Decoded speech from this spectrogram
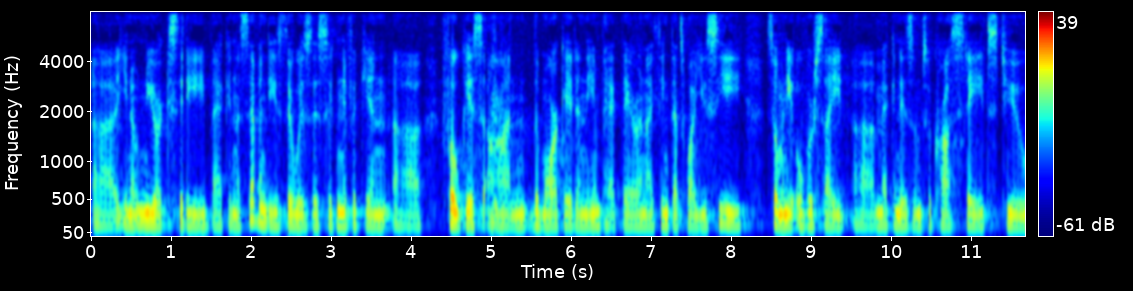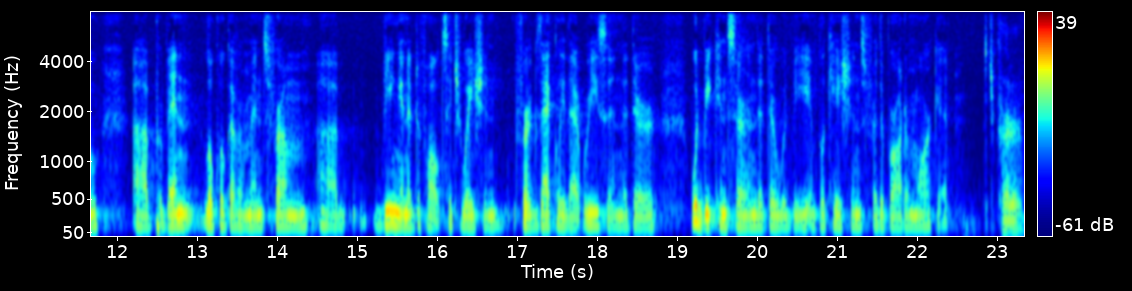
uh, you know, New York City back in the 70s, there was a significant uh, focus on the market and the impact there, and I think that's why you see so many oversight uh, mechanisms across states to uh, prevent local governments from uh, being in a default situation for exactly that reason, that there would be concern that there would be implications for the broader market. Mr. Kurtter,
